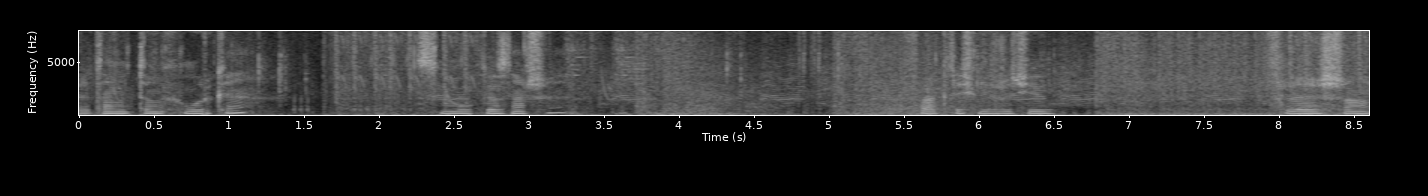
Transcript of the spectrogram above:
Dobra, damy tą chmurkę. Smoka znaczy. Fakt, ktoś mi rzucił flesza.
